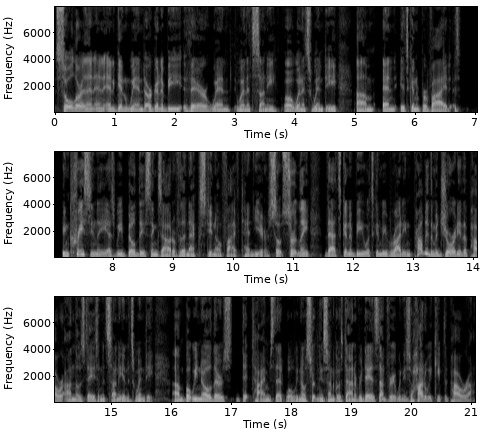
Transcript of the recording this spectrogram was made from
solar and, and, and again wind are going to be there when when it's sunny, or when it's windy, um, and it's going to provide increasingly as we build these things out over the next, you know, five, ten years. So certainly that's going to be what's going to be providing probably the majority of the power on those days and it's sunny and it's windy. Um, but we know there's times that, well, we know certainly the sun goes down every day. It's not very windy. So how do we keep the power on?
